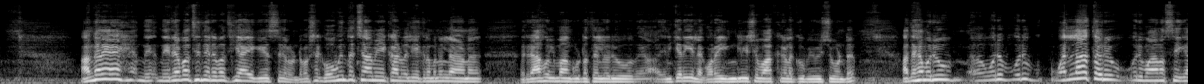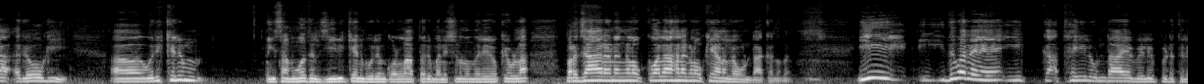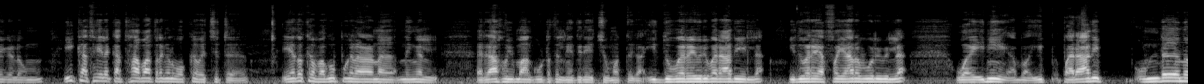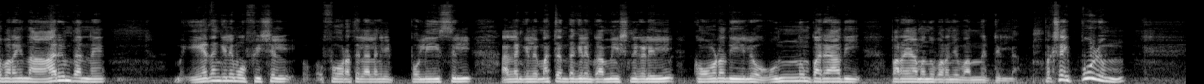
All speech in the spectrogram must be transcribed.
അങ്ങനെ നിരവധി നിരവധിയായ കേസുകളുണ്ട്. പക്ഷെ ഗോവിന്ദച്ചാമിയേക്കാൾ വലിയ ക്രിമിനലാണ് രാഹുൽ മാങ്കൂട്ടത്തിൽ ഒരു എനിക്കറിയില്ല കുറേ ഇംഗ്ലീഷ് വാക്കുകളൊക്കെ ഉപയോഗിച്ചുകൊണ്ട് അദ്ദേഹം ഒരു ഒരു വല്ലാത്തൊരു ഒരു മാനസിക രോഗി ഒരിക്കലും ഈ സമൂഹത്തിൽ ജീവിക്കാൻ പോലും കൊള്ളാത്ത ഒരു മനുഷ്യൻ എന്ന നിലയിലൊക്കെയുള്ള പ്രചാരണങ്ങളോ കോലാഹലങ്ങളോ ഒക്കെയാണല്ലോ ഉണ്ടാക്കുന്നത്. ഈ ഇതുവരെ ഈ കഥയിലുണ്ടായ വെളിപ്പെടുത്തലുകളും ഈ കഥയിലെ കഥാപാത്രങ്ങളും ഒക്കെ വെച്ചിട്ട് ഏതൊക്കെ വകുപ്പുകളാണ് നിങ്ങൾ രാഹുൽ മാങ്കൂട്ടത്തിനെതിരെ ചുമത്തുക? ഇതുവരെ ഒരു പരാതിയില്ല. ഇതുവരെ എഫ്ഐആർ പോലുമില്ല. ഇനി ഈ പരാതി ഉണ്ട് എന്ന് പറയുന്ന ആരും തന്നെ ഏതെങ്കിലും ഒഫീഷ്യൽ ഫോറത്തിൽ അല്ലെങ്കിൽ പോലീസിൽ അല്ലെങ്കിൽ മറ്റെന്തെങ്കിലും കമ്മീഷനുകളിൽ കോടതിയിലോ ഒന്നും പരാതി പറയാമെന്ന് പറഞ്ഞ് വന്നിട്ടില്ല. പക്ഷെ ഇപ്പോഴും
